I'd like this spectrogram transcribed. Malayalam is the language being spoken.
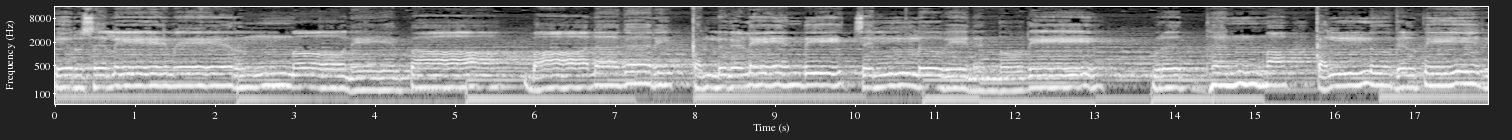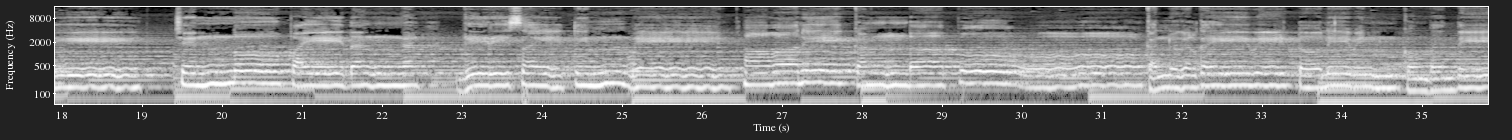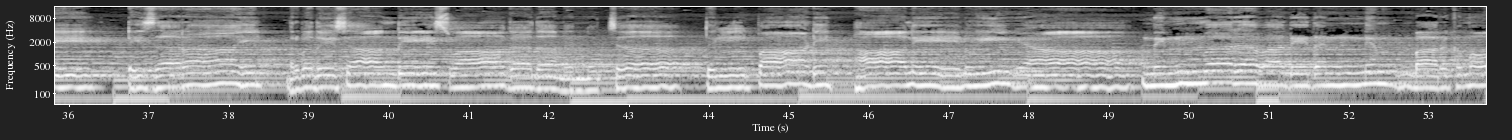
ചെല്ലുവിനെന്നോതേ വൃദ്ധന്മാർ കല്ലുകൾ അവനെ കണ്ടപ്പോ കല്ലുകൾ കൈവിട്ടൊലിവിൻ കൊമ്പന്തി. ടിസറായിൽ നൃപദേശാന്തി സ്വാഗതമെന്നുച്ച പാടി നിൻവരവതി ധന്യം ബാർക്കുമോ?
